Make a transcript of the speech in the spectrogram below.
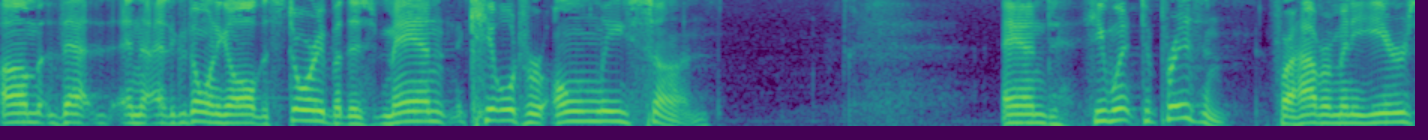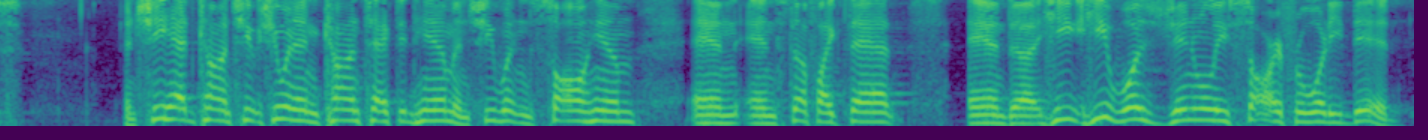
um, that, and I don't want to get all the story, but this man killed her only son. And he went to prison for however many years. And she had con- she, she went and contacted him, and she went and saw him, and and stuff like that. And uh, he he was genuinely sorry for what he did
